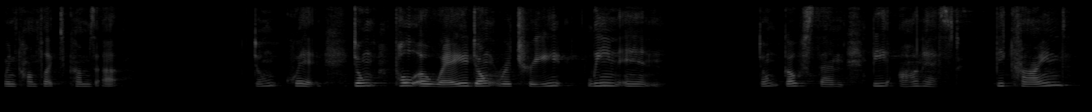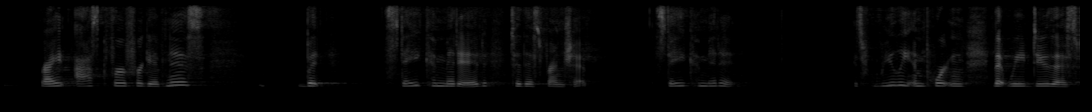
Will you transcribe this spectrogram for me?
when conflict comes up. Don't quit. Don't pull away, don't retreat. Lean in. Don't ghost them. Be honest. Be kind, right? Ask for forgiveness, but stay committed to this friendship. Stay committed. It's really important that we do this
